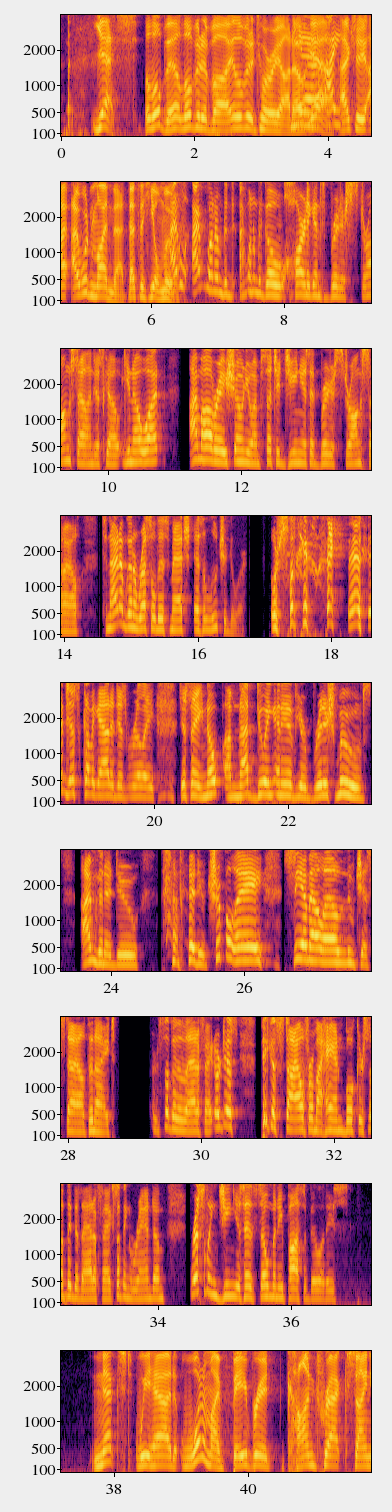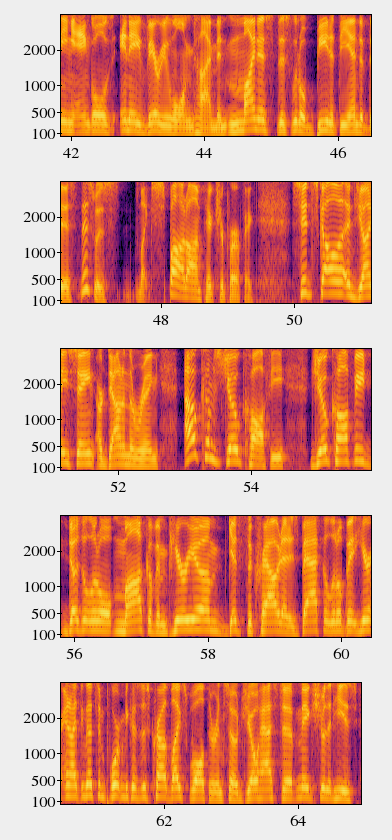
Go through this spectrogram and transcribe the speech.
Yes, a little bit, a little bit of uh, a little bit of Toru Yano. Yeah, yeah. I, actually, I, I wouldn't mind that. That's a heel move. I, I want him to I want him to go hard against British strong style and just go. You know what? I'm already showing you I'm such a genius at British strong style. Tonight I'm going to wrestle this match as a luchador or something like that. Just coming out and just really just saying, nope, I'm not doing any of your British moves. I'm to do I'm to do AAA CMLL lucha style tonight or something to that effect, or just pick a style from a handbook or something to that effect, something random. Wrestling Genius has so many possibilities. Next, we had one of my favorite contract signing angles in a very long time. And minus this little beat at the end of this, this was like spot on, picture perfect. Sid Scala and Johnny Saint are down in the ring. Out comes Joe Coffey Joe Coffey does a little mock of Imperium, gets the crowd at his back a little bit here, and I think that's important because this crowd likes Walter, and so Joe has to make sure that he is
